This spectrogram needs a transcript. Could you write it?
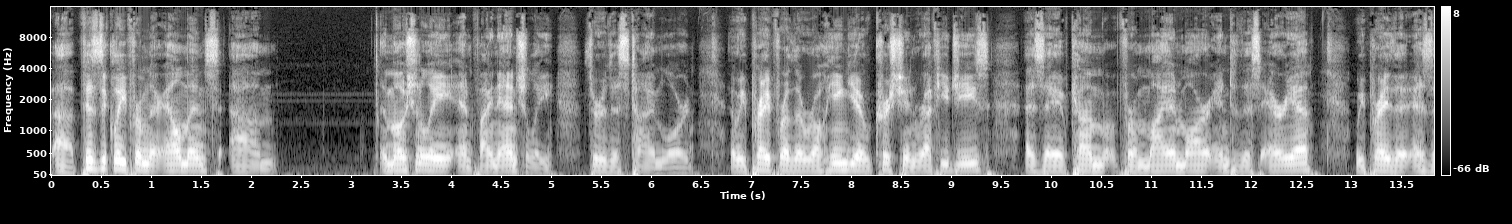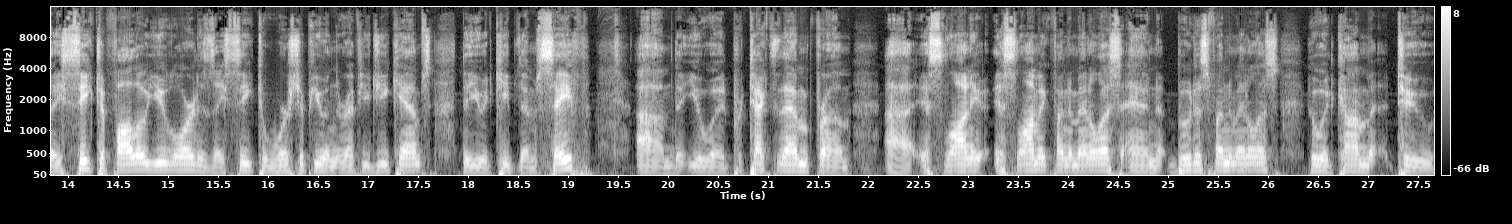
uh, physically from their ailments. Um, emotionally and financially through this time, Lord. And we pray for the Rohingya Christian refugees as they have come from Myanmar into this area. We pray that as they seek to follow you, Lord, as they seek to worship you in the refugee camps, that you would keep them safe, um, that you would protect them from. Uh, Islamic, Islamic fundamentalists and Buddhist fundamentalists who would come to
